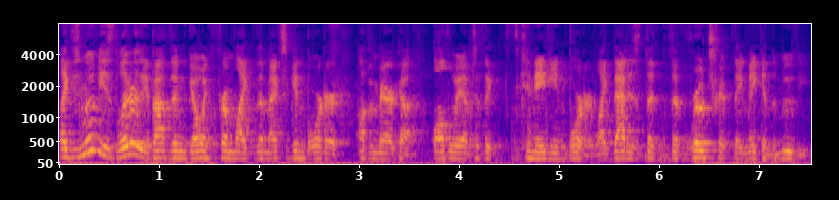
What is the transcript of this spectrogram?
Like this movie is literally about them going from like the Mexican border of America all the way up to the Canadian border. Like that is the the road trip they make in the movie.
